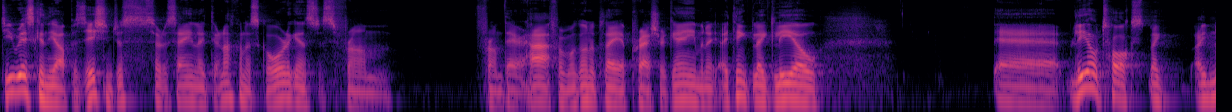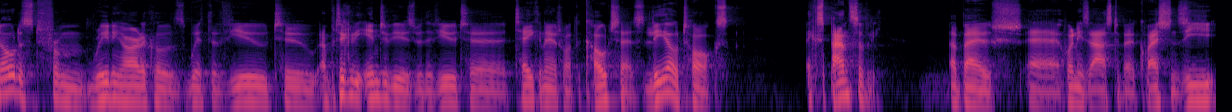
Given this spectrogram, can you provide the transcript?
de risking the opposition, just sort of saying like they're not going to score against us from from their half and we're going to play a pressure game. And I, I think like Leo uh, Leo talks like I noticed from reading articles with a view to, and particularly interviews with a view to taking out what the coach says. Leo talks expansively about uh, when he's asked about questions. He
